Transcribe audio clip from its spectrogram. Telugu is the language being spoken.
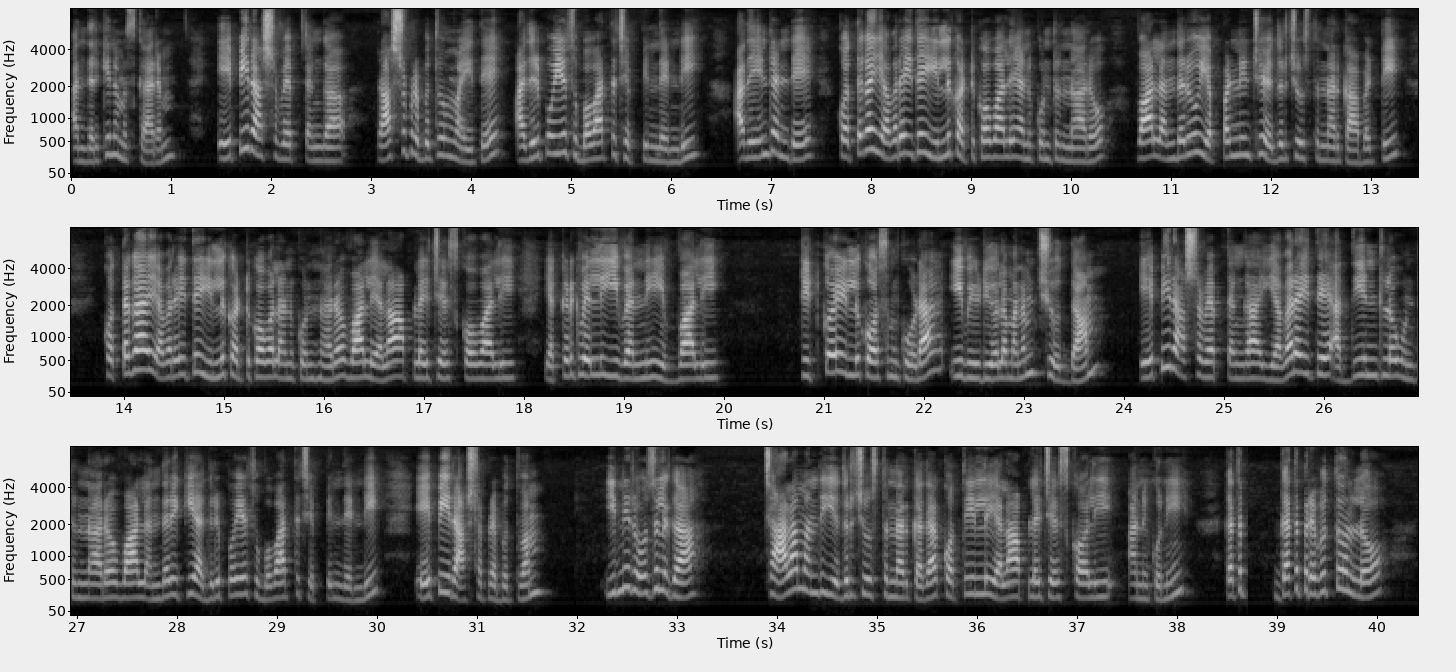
అందరికీ నమస్కారం. ఏపీ రాష్ట్ర వ్యాప్తంగా రాష్ట్ర ప్రభుత్వం అయితే అదిరిపోయే శుభవార్త చెప్పిందండి. అదేంటంటే కొత్తగా ఎవరైతే ఇల్లు కట్టుకోవాలి అనుకుంటున్నారో వాళ్ళందరూ ఎప్పటి నుంచో ఎదురు చూస్తున్నారు కాబట్టి కొత్తగా ఎవరైతే ఇల్లు కట్టుకోవాలనుకుంటున్నారో వాళ్ళు ఎలా అప్లై చేసుకోవాలి ఎక్కడికి వెళ్ళి ఇవన్నీ ఇవ్వాలి టిట్కో ఇల్లు కోసం కూడా ఈ వీడియోలో మనం చూద్దాం. ఏపీ రాష్ట్ర వ్యాప్తంగా ఎవరైతే అద్దె ఇంట్లో ఉంటున్నారో వాళ్ళందరికీ అదిరిపోయే శుభవార్త చెప్పిందండి ఏపీ రాష్ట్ర ప్రభుత్వం. ఇన్ని రోజులుగా చాలామంది ఎదురు చూస్తున్నారు కదా కొత్త ఇల్లు ఎలా అప్లై చేసుకోవాలి అనుకుని. గత గత ప్రభుత్వంలో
